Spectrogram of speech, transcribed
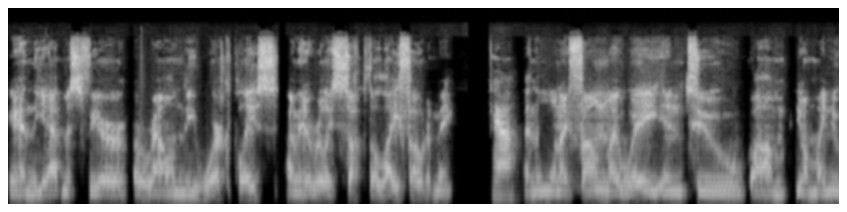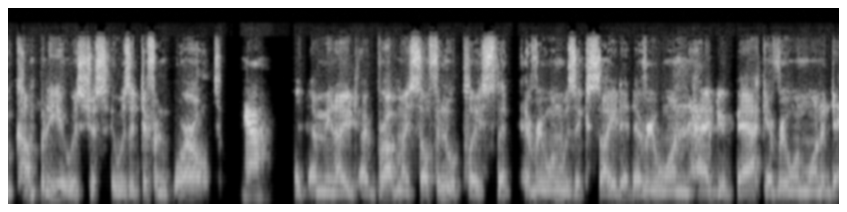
and the atmosphere around the workplace. I mean, it really sucked the life out of me. Yeah. And then when I found my way into, um, you know, my new company, it was just, it was a different world. Yeah. I, mean, I, I brought myself into a place that everyone was excited. Everyone had your back. Everyone wanted to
